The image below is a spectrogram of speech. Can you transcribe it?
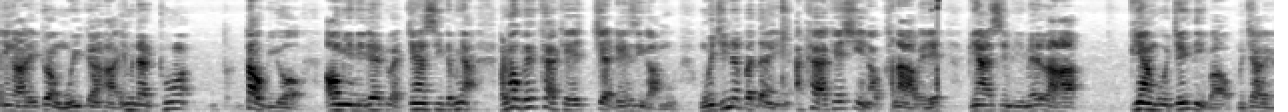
အင်္ဂါတွေအတွက်ငွေကံဟာအင်မတန်ထွန်းတောက်ပြီးတော့အောင်မြင်နေတဲ့အတွက်ကြံစီသမျှဘလောက်ပဲခက်ခဲကြက်တဲစီကမှုငွေကြီးနဲ့ပတ်သက်ရင်အခက်အခဲရှိရင်တော့ခဏပဲပြန်အဆင်ပြေမဲလား ပြန်ကိုကျိတ်တည်ပေါ့မကြခင်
